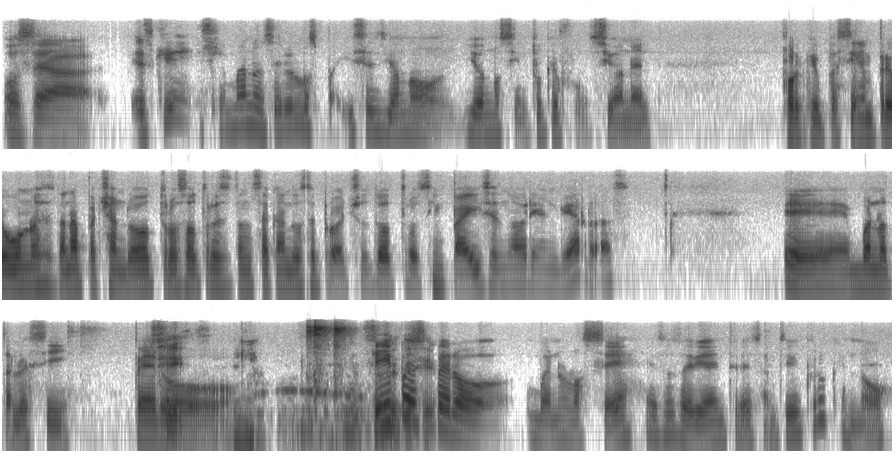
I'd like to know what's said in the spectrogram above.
o sea, es que, es que, mano, en serio, los países yo no, yo no siento que funcionen. Porque pues siempre unos están apachando a otros, otros están sacándose provechos de otros. Sin países no habrían guerras. Eh, bueno, tal vez sí, pero... Sí, pues, pero bueno, no sé, eso sería interesante. Yo creo que no.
